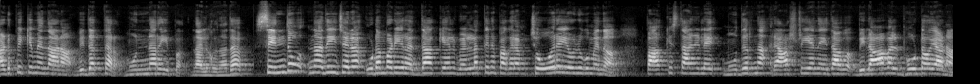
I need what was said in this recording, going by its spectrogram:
അടുപ്പിക്കുമെന്നാണ് വിദഗ്ധർ മുന്നറിയിപ്പ് നൽകുന്നത്. സിന്ധു നദീജല ഉടമ്പടി റദ്ദാക്കിയാൽ വെള്ളത്തിന് പകരം ചോരയൊഴുകുമെന്ന് പാകിസ്ഥാനിലെ മുതിർന്ന രാഷ്ട്രീയ നേതാവ് ബിലാവൽ ഭൂട്ടോയാണ്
